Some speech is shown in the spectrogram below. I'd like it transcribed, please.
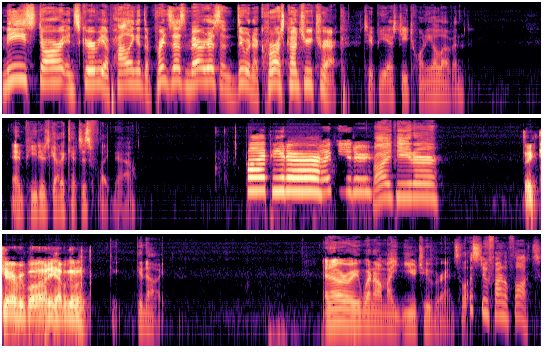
Me, Star, and Scurvy are piling into Princess Meredith and doing a cross country trek to PSG 2011. And Peter's got to catch his flight now. Bye, Peter. Bye, Peter. Bye, Peter. Take care, everybody. Have a good one. Good night. And I already went on my YouTube rant, so let's do final thoughts.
